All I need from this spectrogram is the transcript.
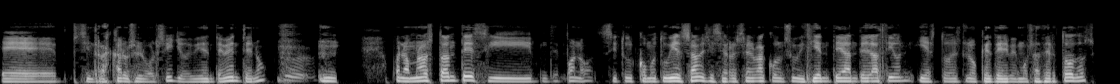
eh, sin rascaros el bolsillo, evidentemente, ¿no? Mm. Bueno, no obstante, si, bueno, si tú, como tú bien sabes, si se reserva con suficiente antelación, y esto es lo que debemos hacer todos,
